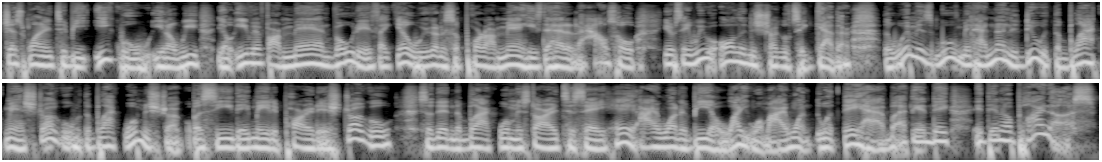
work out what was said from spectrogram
just wanted to be equal. You know, we, you know, even if our man voted, it's like, yo, we're going to support our man. He's the head of the household. You know I'm saying? We were all in the struggle together. The women's movement had nothing to do with the black man struggle, with the black woman struggle. But see, they made it part of their struggle. So then the black woman started to say, hey, I want to be a white woman. I want what they have. But at the end of the day, it didn't apply to us.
